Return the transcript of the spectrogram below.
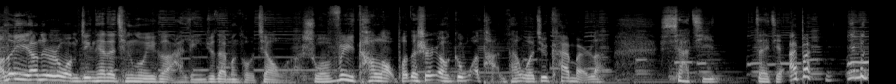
好的，以上就是我们今天的轻松一刻。啊，邻居在门口叫我了，说为他老婆的事要跟我谈谈，我去开门了。下期再见。哎，不是你们。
